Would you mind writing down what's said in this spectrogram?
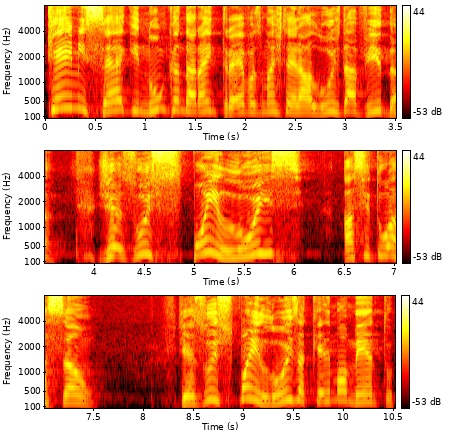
Quem me segue nunca andará em trevas, mas terá a luz da vida. Jesus põe luz à situação. Jesus põe luz àquele momento.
